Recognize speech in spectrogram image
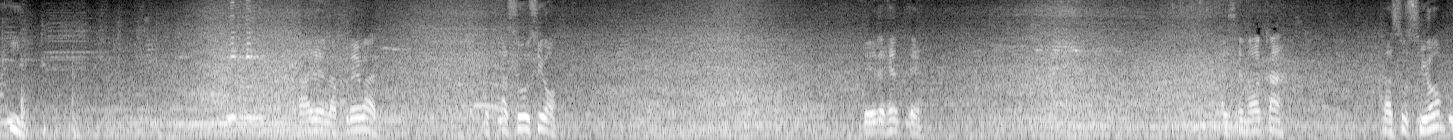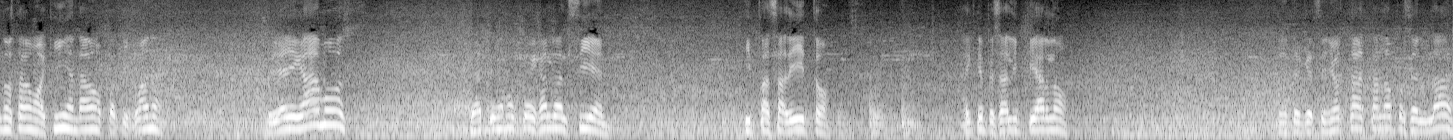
Ay. Ay, en la prueba. Está sucio. Mire gente. Ahí se nota. La sucio, pues no estábamos aquí, andábamos para Tijuana. Pero ya llegamos. Ya tenemos que dejarlo al 100. Y pasadito. Hay que empezar a limpiarlo. Mientras que el señor está, está hablando por celular.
